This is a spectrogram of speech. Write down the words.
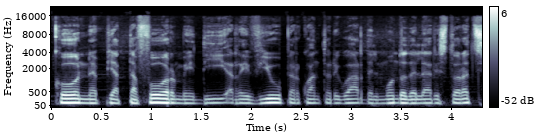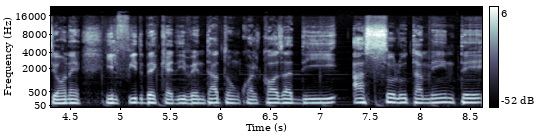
con piattaforme di review per quanto riguarda il mondo della ristorazione, il feedback è diventato un qualcosa di assolutamente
